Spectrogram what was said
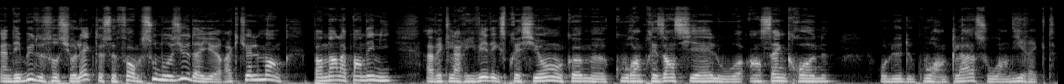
Un début de sociolecte se forme sous nos yeux d'ailleurs, actuellement, pendant la pandémie, avec l'arrivée d'expressions comme courant présentiel ou en synchrone, au lieu de cours en classe ou en direct.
